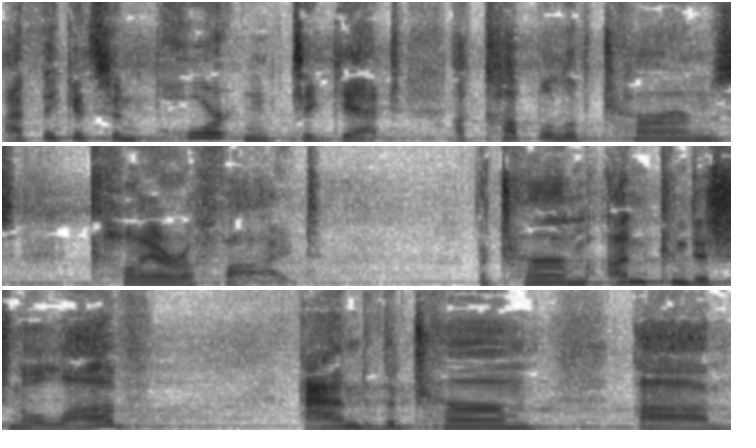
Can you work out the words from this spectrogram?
I think it's important to get a couple of terms clarified the term unconditional love and the term um,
